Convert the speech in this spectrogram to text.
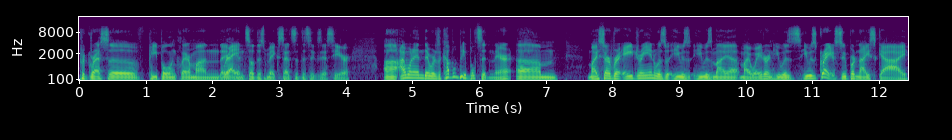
progressive people in Claremont, and, they, Right. and so this makes sense that this exists here. Uh, I went in. There was a couple people sitting there. Um, my server Adrian was he was he was my uh, my waiter, and he was he was great, a super nice guy.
